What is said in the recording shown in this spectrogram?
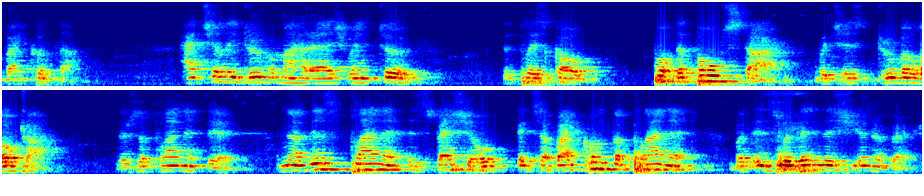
Vaikuntha. Actually, Dhruva Maharaj went to the place called the Pole Star, which is Dhruva Loka. There's a planet there. Now this planet is special. It's a Vaikuntha planet, but it's within this universe.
